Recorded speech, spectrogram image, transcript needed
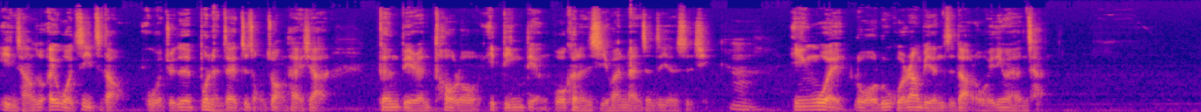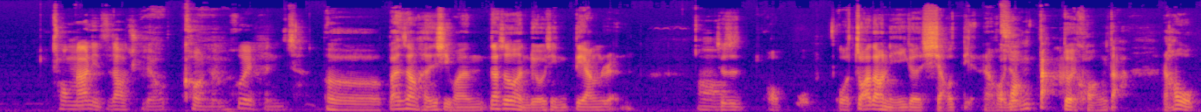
隐藏说，哎、我自己知道，我觉得不能在这种状态下跟别人透露一丁点我可能喜欢男生这件事情，嗯，因为我如果让别人知道了，我一定会很惨。从哪里知道觉得可能会很惨？呃，班上很喜欢，那时候很流行刁人，哦，就是我我我抓到你一个小点，然后就狂打，对狂打，然后我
